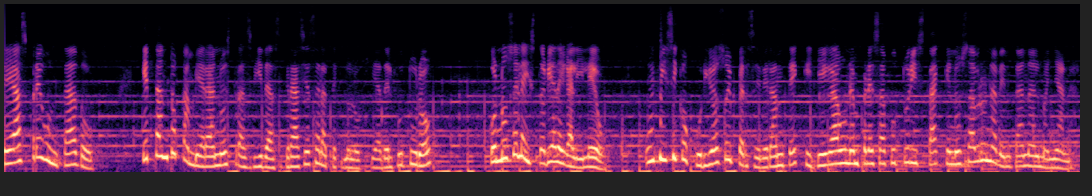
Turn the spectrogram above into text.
¿Te has preguntado qué tanto cambiarán nuestras vidas gracias a la tecnología del futuro? Conoce la historia de Galileo, un físico curioso y perseverante que llega a una empresa futurista que nos abre una ventana al mañana.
